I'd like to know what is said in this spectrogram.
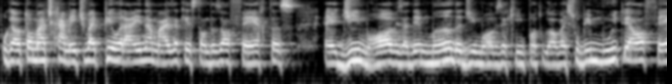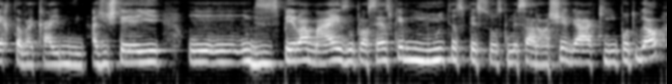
porque automaticamente vai piorar ainda mais a questão das ofertas é, de imóveis, a demanda de imóveis aqui em Portugal vai subir muito e a oferta vai cair muito. A gente tem aí um, um, desespero a mais no processo, porque muitas pessoas começarão a chegar aqui em Portugal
